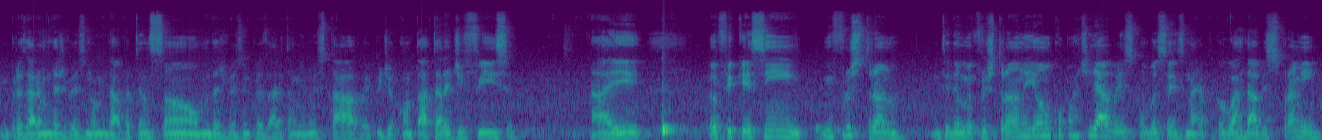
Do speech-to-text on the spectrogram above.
o empresário muitas vezes não me dava atenção, muitas vezes o empresário também não estava, e pedir contato era difícil. Aí eu fiquei assim, me frustrando, entendeu? Me frustrando e eu não compartilhava isso com vocês na época, eu guardava isso para mim.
